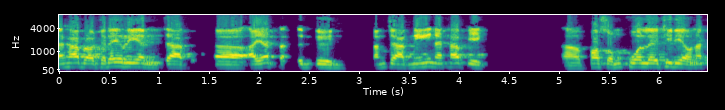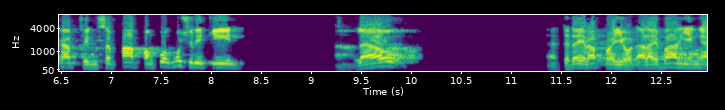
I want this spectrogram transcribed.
นะครับ เราจะได้เรียนจากอายัดอื่นๆ หลังจากนี้นะครับ อีกอพอสมควรเลยทีเดียวนะครับ ถึงสภาพของพวกมุชริกีนแล้วจะได้รับประโยชน์อะไรบ้างยังไง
